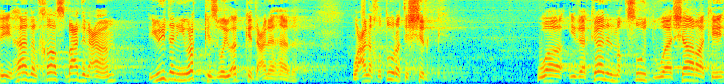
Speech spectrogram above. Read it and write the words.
إي هذا الخاص بعد العام يريد أن يركز ويؤكد على هذا وعلى خطورة الشرك. وإذا كان المقصود وشاركه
